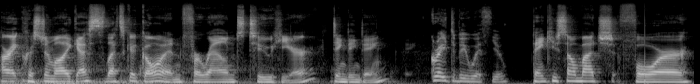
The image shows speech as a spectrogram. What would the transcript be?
All right, Christian, well, I guess let's get going for round two here. Ding, ding, ding. Great to be with you. Thank you so much for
